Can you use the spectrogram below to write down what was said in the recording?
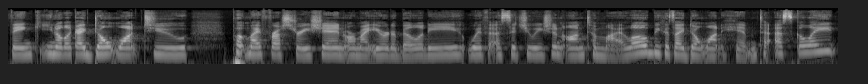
think, you know, like I don't want to put my frustration or my irritability with a situation onto Milo because I don't want him to escalate.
